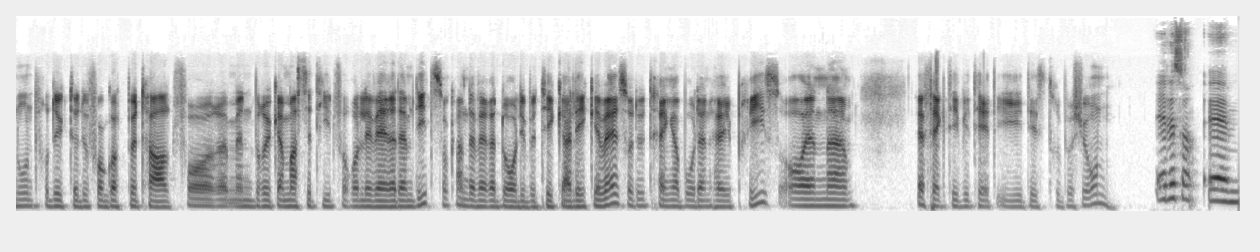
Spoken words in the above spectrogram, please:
noen produkter du får godt betalt for, men bruker masse tid for å levere dem dit, så kan det være dårlig butikk allikevel. Så du trenger både en høy pris og en uh, effektivitet i distribusjon. Er det sånn, uh,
